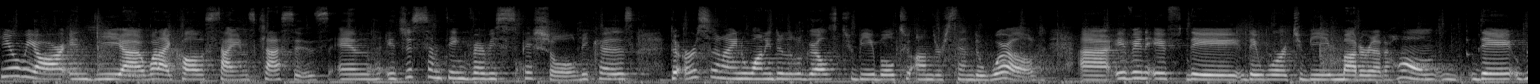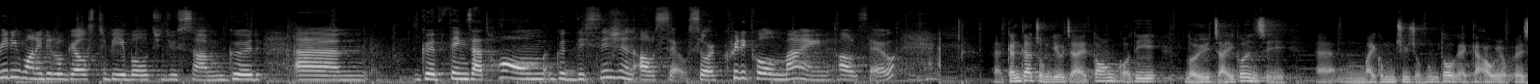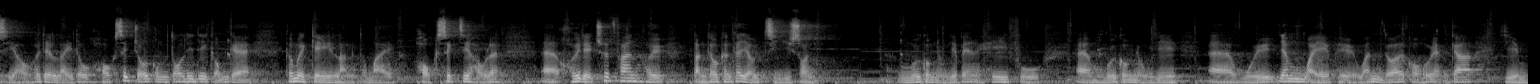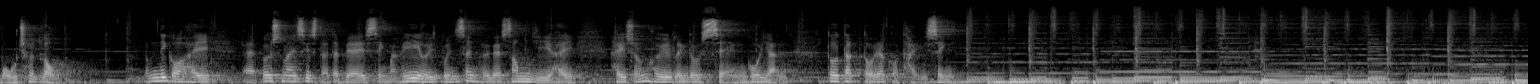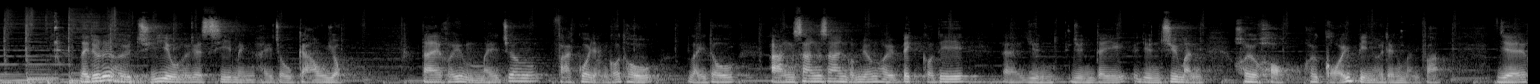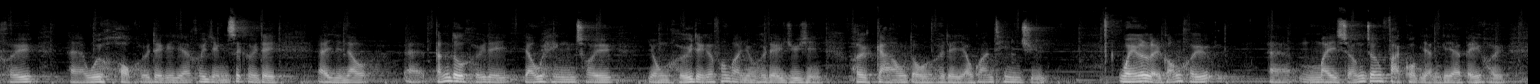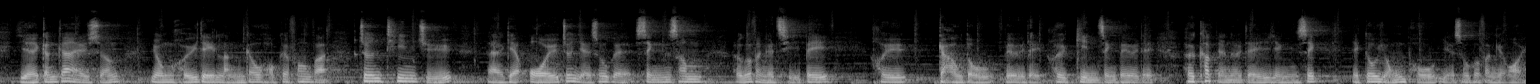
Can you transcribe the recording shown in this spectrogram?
Here we are in the uh, what I call science classes, and it's just something very special because the Ursuline wanted the little girls to be able to understand the world. Uh, even if they, they were to be mothered at home, they really wanted the little girls to be able to do some good um, good things at home, good decision also. So a critical mind also. Uh, 誒唔係咁注重咁多嘅教育嘅時候，佢哋嚟到學識咗咁多呢啲咁嘅咁嘅技能同埋學識之後咧，誒佢哋出翻去能夠更加有自信，唔會咁容易俾人欺負，誒唔會咁容易誒會因為譬如揾唔到一個好人家而冇出路。咁呢個係誒 Earthline Sister 特別係成物。希佢本身佢嘅心意係係想去令到成個人都得到一個提升。嚟到呢，佢主要佢嘅使命係做教育，但系佢唔係將法國人嗰套嚟到硬生生咁樣去逼嗰啲誒原原地原住民去學去改變佢哋嘅文化，而係佢誒會學佢哋嘅嘢，去認識佢哋誒，然後誒等到佢哋有興趣，用佢哋嘅方法，用佢哋嘅語言去教導佢哋有關天主。為佢嚟講，佢。誒唔係想將法國人嘅嘢俾佢，而係更加係想用佢哋能夠學嘅方法，將天主誒嘅愛，將耶穌嘅聖心，佢嗰份嘅慈悲，去教導俾佢哋，去見證俾佢哋，去吸引佢哋認識，亦都擁抱耶穌嗰份嘅愛。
